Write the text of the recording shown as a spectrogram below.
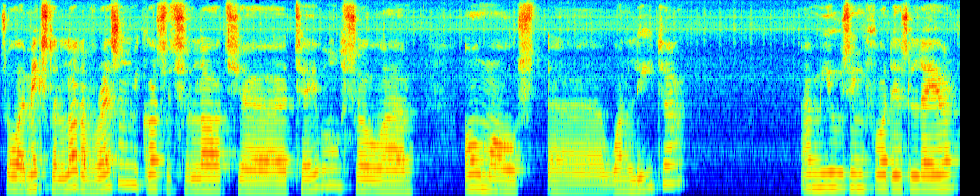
So I mixed a lot of resin because it's a large uh, table. So um, almost uh, one liter I'm using for this layer.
